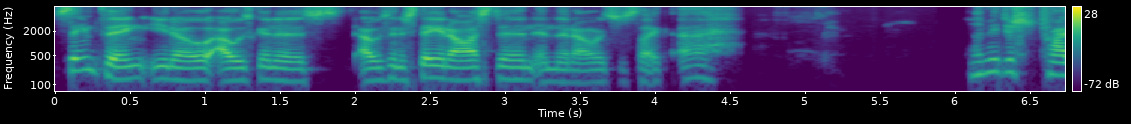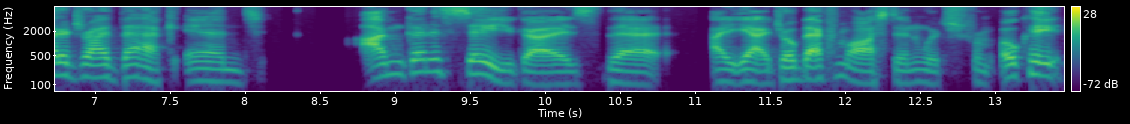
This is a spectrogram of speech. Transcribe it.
same thing. You know, I was gonna I was gonna stay in Austin, and then I was just like, ah, let me just try to drive back, and I'm gonna say, you guys, that I yeah I drove back from Austin, which from okay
